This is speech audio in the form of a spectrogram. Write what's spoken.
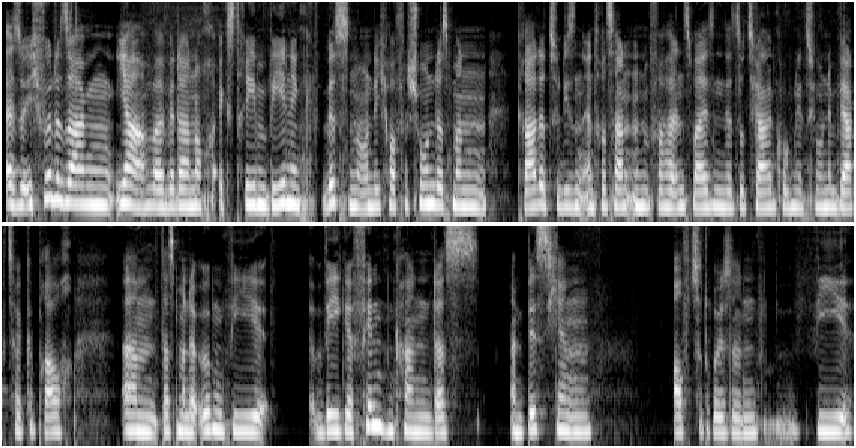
Also ich würde sagen, ja, weil wir da noch extrem wenig wissen und ich hoffe schon, dass man gerade zu diesen interessanten Verhaltensweisen der sozialen Kognition, dem Werkzeuggebrauch, ähm, dass man da irgendwie Wege finden kann, das ein bisschen aufzudröseln, wie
